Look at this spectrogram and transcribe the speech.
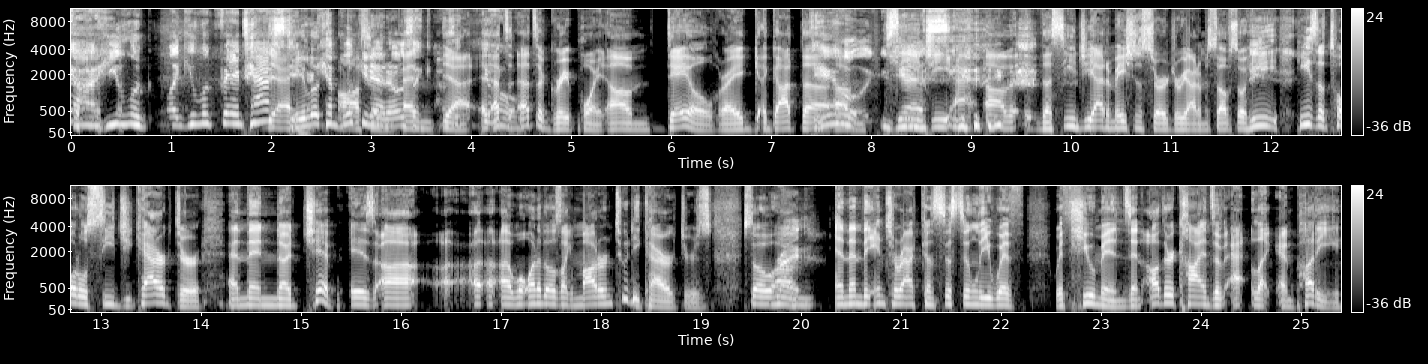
God, he looked like he looked fantastic. Yeah, he looked I kept looking at it. I was awesome. like, And I was yeah, like, that's that's a great point. Um, Dale, right, got the Dale, um. CG a- uh, the CG animation surgery on himself, so he he's a total CG character, and then uh, Chip is uh, uh, uh, uh, one of those like modern 2D characters. So um, Right. And then they interact consistently with with humans and other kinds of like and putty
